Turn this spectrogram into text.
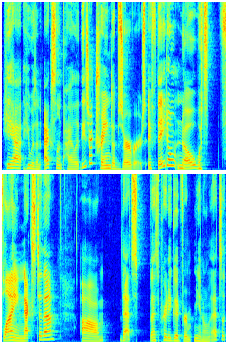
He had he was an excellent pilot. These are trained observers. If they don't know what's flying next to them, um, that's that's pretty good for you know. That's a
